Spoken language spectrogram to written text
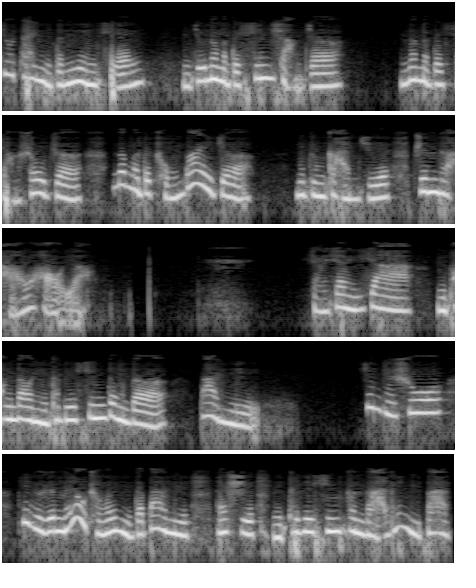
就在你的面前，你就那么的欣赏着，那么的享受着，那么的崇拜着。那种感觉真的好好呀！想象一下，你碰到你特别心动的伴侣，甚至说这个人没有成为你的伴侣，但是你特别兴奋的另一半，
